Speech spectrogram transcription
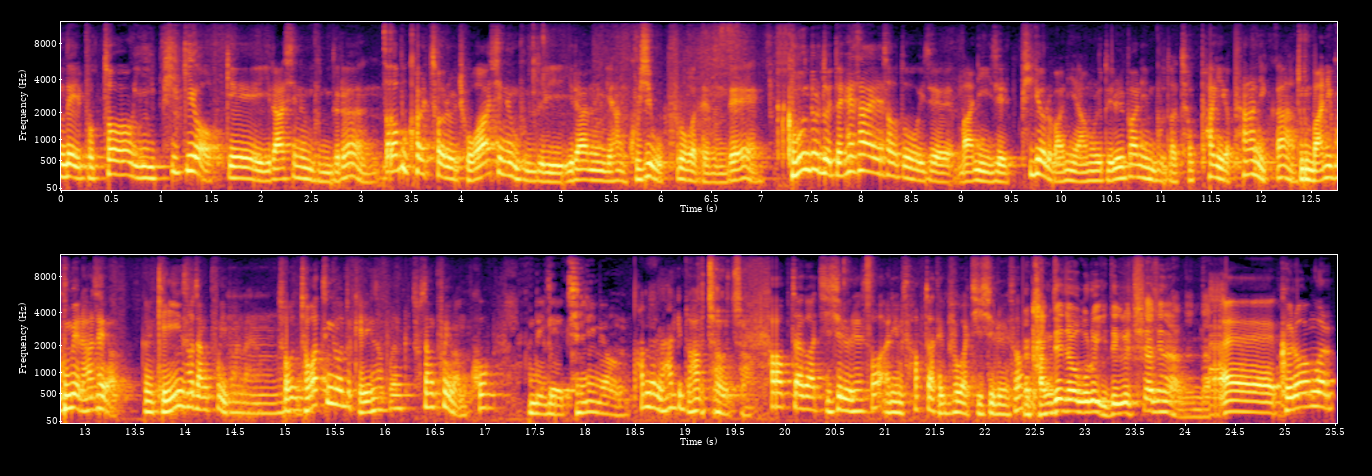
근데 이 보통 이 피규어 업계에 일하시는 분들은 서브컬처를 좋아하시는 분들이 일하는 게 한 95%가 되는데 그분들도 이제 회사에서도 이제 많이 이제 피규어를 많이 아무래도 일반인보다 접하기가 편하니까 좀 많이 구매를 하세요. 그 개인 소장품이 많아요. 저, 저 같은 경우도 개인 소- 소장품이 많고 근데 이제 질리면 판매를 하기도 하고 그쵸. 사업자가 지시를 해서 아니면 사업자 대표가 지시를 해서 강제적으로 이득을 취하지는 않는다. 에, 그런 걸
